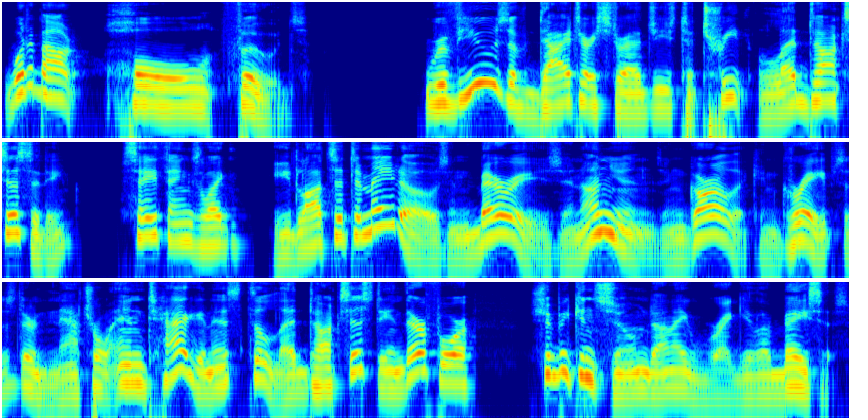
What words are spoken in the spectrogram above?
What about whole foods? Reviews of dietary strategies to treat lead toxicity say things like eat lots of tomatoes, and berries, and onions, and garlic, and grapes as their natural antagonists to lead toxicity, and therefore should be consumed on a regular basis.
